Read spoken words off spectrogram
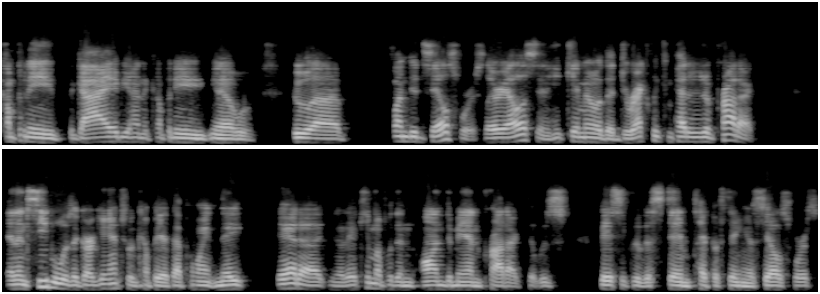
company, the guy behind the company, you know, who uh, funded Salesforce, Larry Ellison, he came in with a directly competitive product. And then Siebel was a gargantuan company at that point, and they they had a you know they came up with an on-demand product that was basically the same type of thing as Salesforce.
